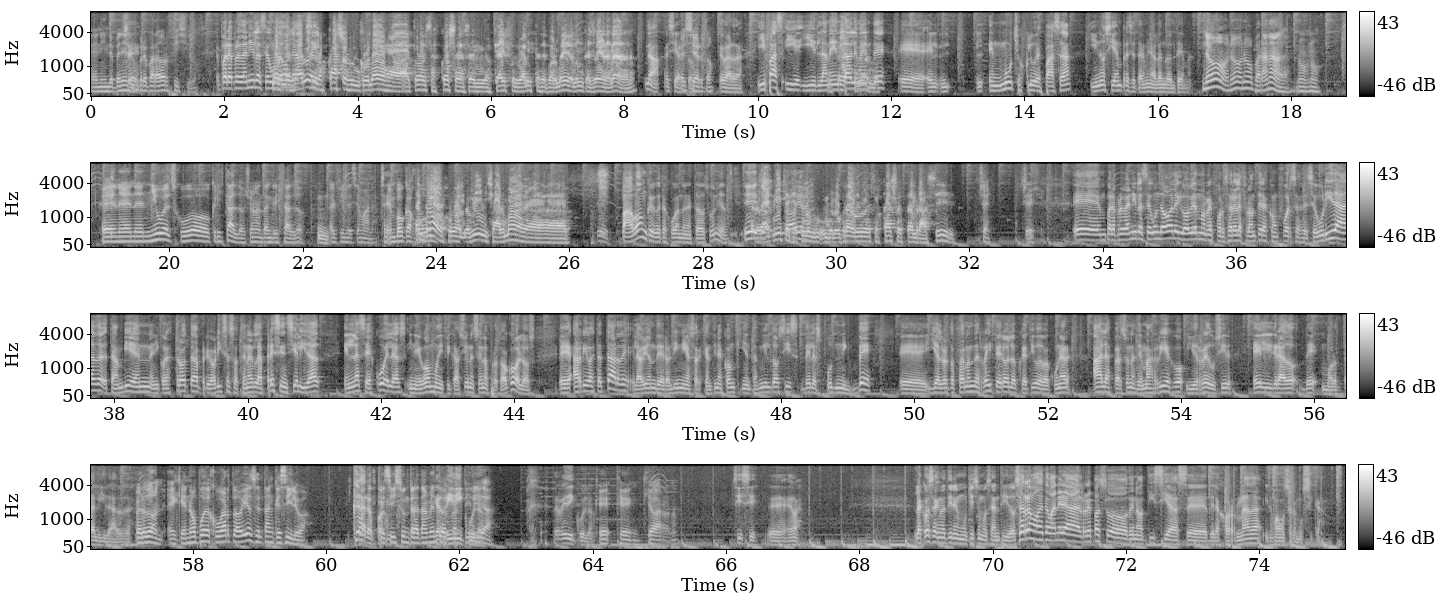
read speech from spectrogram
en Independiente, Sí. un preparador físico. Para prevenir la segunda Bueno, ola. sí. los casos vinculados a, a todas esas cosas en los que hay futbolistas de por medio nunca llegan a nada, ¿no? No, es cierto. Es cierto. Es verdad. Y, pas, y, y lamentablemente eh, en, en muchos clubes pasa y no siempre se termina hablando del tema. No, no, no, para nada. No, no. En, en, en Newells jugó Cristaldo, Jonathan Cristaldo, Mm. el fin de semana. Sí. En Boca Están jugó. todos jugando, Villa, Pavón creo que está jugando en Estados Unidos. Eh, pero que todavía estuvo no. involucrado en uno de esos casos, está en Brasil. Sí, sí, Sí. sí. Eh, para prevenir la segunda ola, el gobierno reforzará las fronteras con fuerzas de seguridad. También Nicolás Trota prioriza sostener la presencialidad en las escuelas y negó modificaciones en los protocolos. Eh, arriba esta tarde el avión de aerolíneas argentinas con 500.000 dosis del Sputnik B. eh, y Alberto Fernández reiteró el objetivo de vacunar a las personas de más riesgo y reducir el grado de mortalidad. Perdón, el que no puede jugar todavía es el tanque Silva. Claro, que por- se hizo un tratamiento qué de ridículo. ridículo. Qué, qué, qué bárbaro, ¿no? Sí, sí. eh, bueno. Las cosas que no tienen muchísimo sentido. Cerramos de esta manera el repaso de noticias eh, de la jornada y nos vamos a la música.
